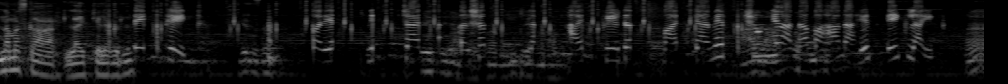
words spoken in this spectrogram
नमस्कार लाईक केल्याबद्दल. थेट घे तुझं. पर्याय चॅट हर्षद हाय फिल्टर माय कॅमेरा शून्य आता पाहत आहेत एक लाईक हा?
